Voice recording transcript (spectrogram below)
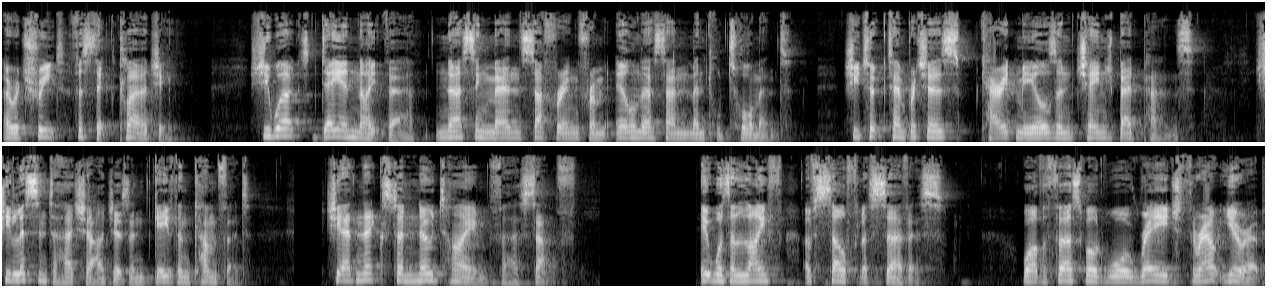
a retreat for sick clergy. She worked day and night there, nursing men suffering from illness and mental torment. She took temperatures, carried meals, and changed bedpans. She listened to her charges and gave them comfort. She had next to no time for herself. It was a life of selfless service. While the First World War raged throughout Europe,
